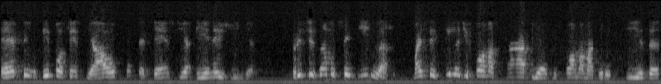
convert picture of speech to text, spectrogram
é perder potencial, competência e energia. Precisamos segui-la, mas segui-la de forma sábia, de forma amadurecida,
